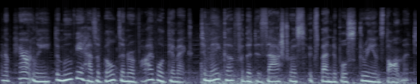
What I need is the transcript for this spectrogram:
And apparently, the movie has a built-in revival gimmick to make up for the disastrous Expendables 3 installment,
